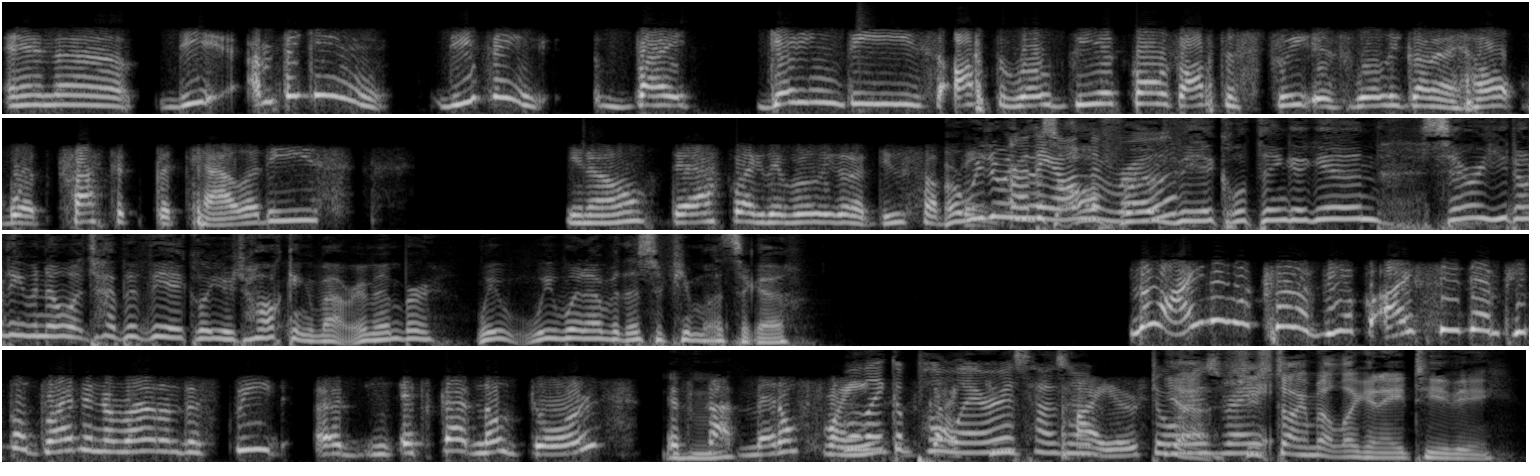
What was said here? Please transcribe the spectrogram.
And uh, do I'm thinking, do you think by getting these off the road vehicles off the street is really going to help with traffic fatalities? You know, they act like they're really going to do something. Are we doing Are this on the off-road road? vehicle thing again? Sarah, you don't even know what type of vehicle you're talking about, remember? We we went over this a few months ago. No, I know what kind of vehicle. I see them people driving around on the street. Uh, it's got no doors. It's Mhm. got metal frames. Well, like a it's got Polaris has tires. no doors, yeah, right? she's talking about like an ATV,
